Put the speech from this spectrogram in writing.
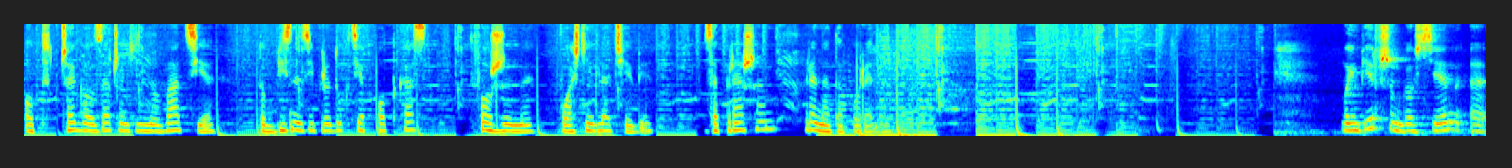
od czego zacząć innowacje, to Biznes i Produkcja Podcast tworzymy właśnie dla Ciebie. Zapraszam, Renata Poreda. Moim pierwszym gościem e,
